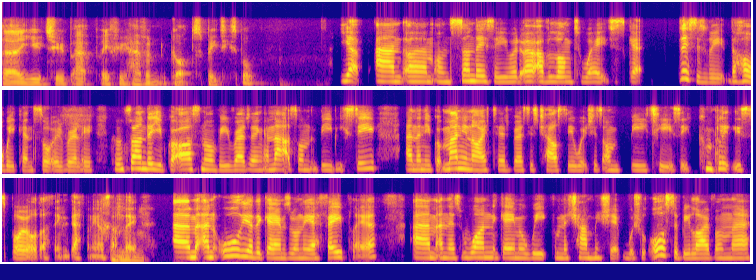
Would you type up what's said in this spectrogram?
uh, YouTube app if you haven't got BT Sport. Yep, and um, on Sunday, so you would have long to wait. Just get this is really the whole weekend sorted really. Because on Sunday you've got Arsenal v Reading, and that's on the BBC, and then you've got Man United versus Chelsea, which is on BT. So you're completely spoiled, I think, definitely on Sunday. Um, and all the other games are on the FA player. Um, and there's one game a week from the Championship, which will also be live on there.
